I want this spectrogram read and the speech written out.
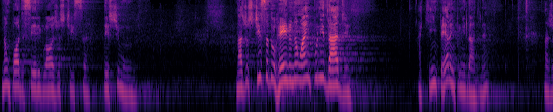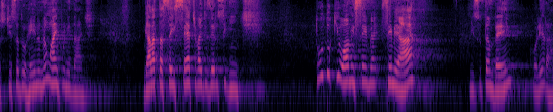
não pode ser igual à justiça deste mundo. Na justiça do reino não há impunidade. Aqui impera a impunidade, né? Na justiça do reino não há impunidade. Gálatas 6,7 vai dizer o seguinte: Tudo que o homem semear, isso também colherá.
